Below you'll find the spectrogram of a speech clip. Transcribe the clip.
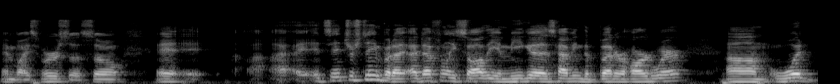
and vice versa. So it, it's interesting, but I, I, definitely saw the Amiga as having the better hardware. Um, would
